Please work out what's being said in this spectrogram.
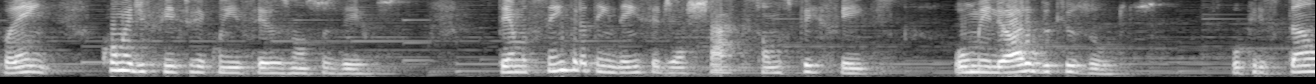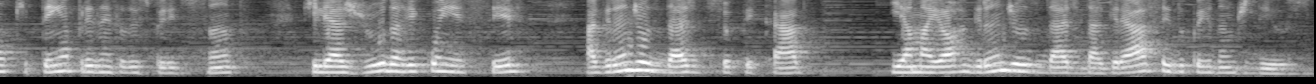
Porém, como é difícil reconhecer os nossos erros. Temos sempre a tendência de achar que somos perfeitos ou melhores do que os outros. O cristão que tem a presença do Espírito Santo, que lhe ajuda a reconhecer a grandiosidade do seu pecado e a maior grandiosidade da graça e do perdão de Deus.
